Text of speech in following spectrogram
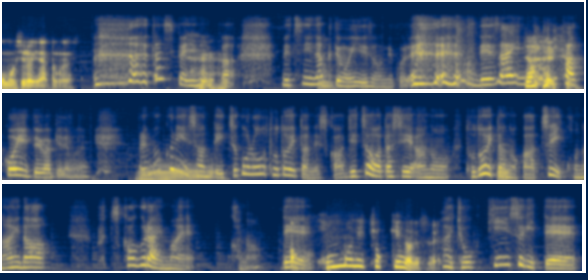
面白いなと思いました。確かになんか 別になくてもいいですもんね、これ。デザイン的にかっこいいというわけでもない。あれ、マクリンさんっていつ頃届いたんですか？実は私、あの、届いたのがついこの間、2日ぐらい前かな？であ、ほんまに直近なんですね。はい、直近すぎて、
